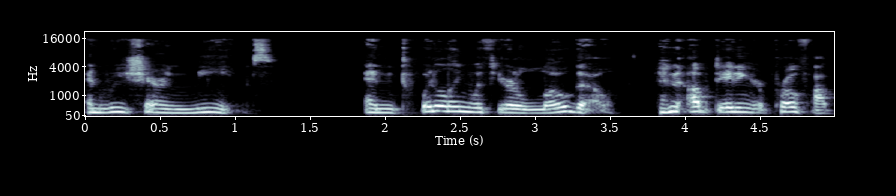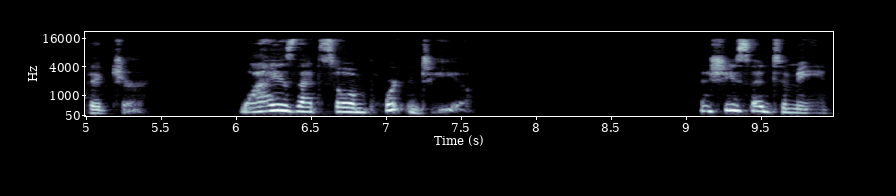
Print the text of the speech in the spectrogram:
and resharing memes and twiddling with your logo and updating your profile picture? Why is that so important to you? And she said to me,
